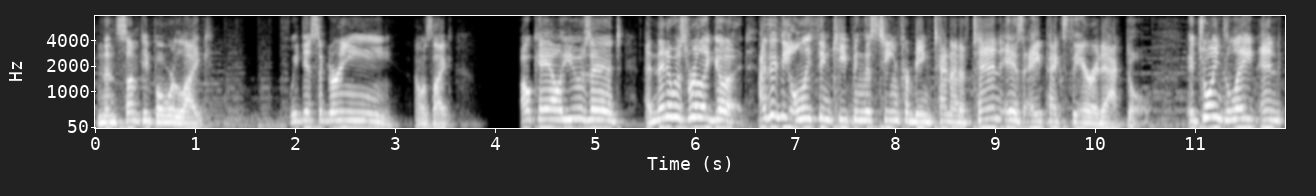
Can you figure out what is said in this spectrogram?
And then some people were like, we disagree. I was like, okay, I'll use it. And then it was really good. I think the only thing keeping this team from being 10 out of 10 is Apex the Aerodactyl. It joined late and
